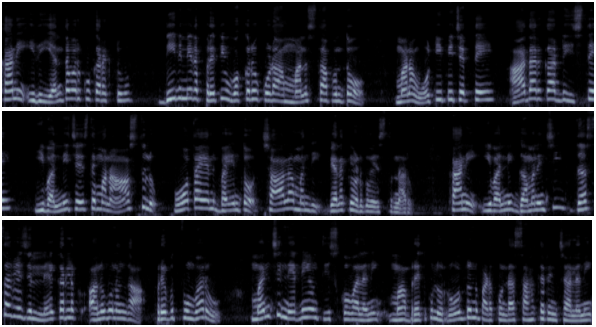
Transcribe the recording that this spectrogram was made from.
కానీ ఇది ఎంతవరకు కరెక్టు? దీని మీద ప్రతి ఒక్కరూ కూడా మనస్తాపంతో మన ఓటీపీ చెప్తే ఆధార్ కార్డు ఇస్తే ఇవన్నీ చేస్తే మన ఆస్తులు పోతాయని భయంతో చాలామంది వెనక్కి అడుగు వేస్తున్నారు. కానీ ఇవన్నీ గమనించి దస్తావేజుల లేఖర్లకు అనుగుణంగా ప్రభుత్వం వారు మంచి నిర్ణయం తీసుకోవాలని మా బ్రతుకులు రోడ్డును పడకుండా సహకరించాలని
